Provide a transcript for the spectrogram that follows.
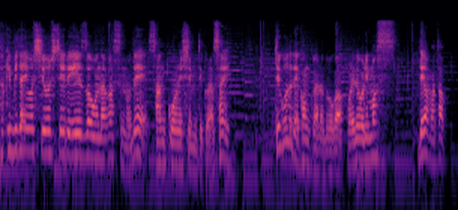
焚き火台を使用している映像を流すので参考にしてみてください。ということで今回の動画はこれで終わります。ではまた。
